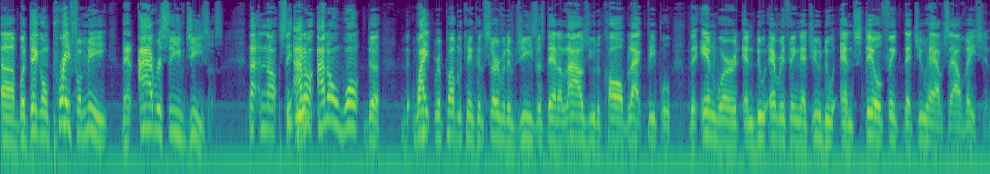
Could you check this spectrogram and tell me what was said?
uh, but they're gonna pray for me that I receive Jesus. Now, no, see, I don't, I don't want the, the white Republican conservative Jesus that allows you to call black people the N word and do everything that you do and still think that you have salvation.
